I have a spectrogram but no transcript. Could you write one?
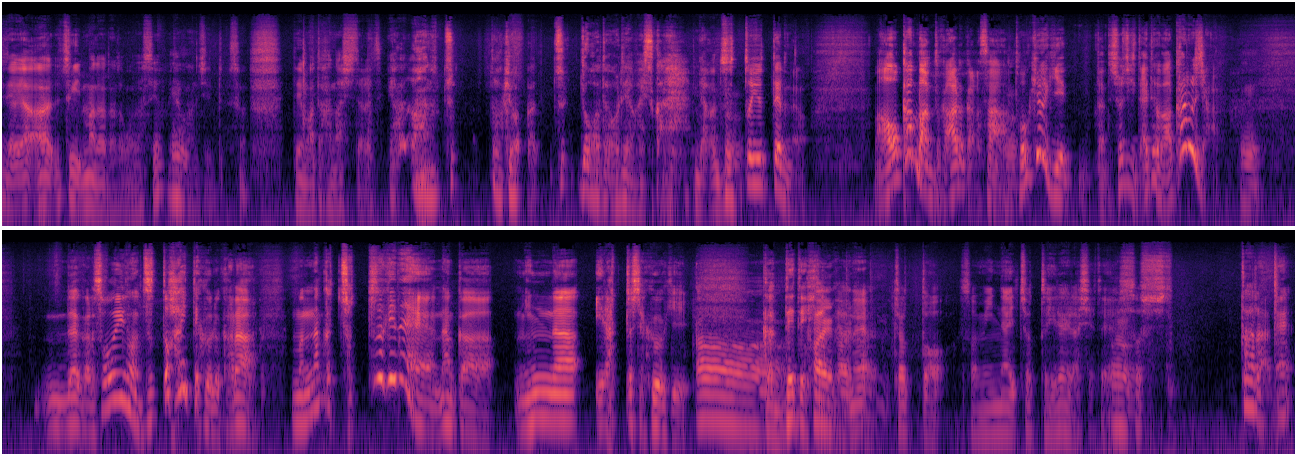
いや次まだだと思いますよみたいな感じで、でまた話したら「いやあのちょ東京あつどこで降りればいいですかね」みたいなずっと言ってるのよ。まあ青看板とかあるからさ、東京駅だって正直大体わかるじゃうんん。だからそういうのずっと入ってくるから、まあ、なんかちょっとだけねなんかみんなイラッとした空気が出てきたんだよね、はいはいはい。ちょっと。そうみんなちょっとイライラしてて、うん。そしたらね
